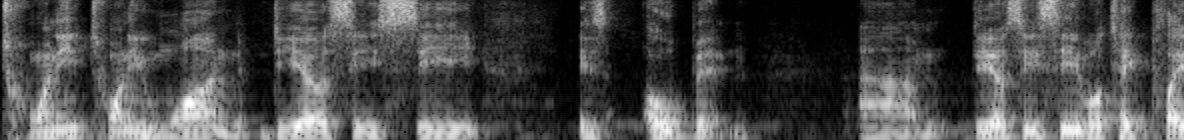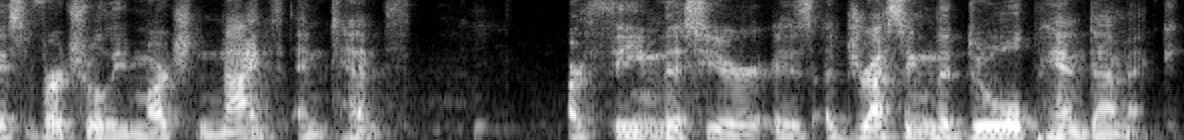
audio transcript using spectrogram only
2021 DOCC is open. Um, DOCC will take place virtually March 9th and 10th. Our theme this year is addressing the dual pandemic,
